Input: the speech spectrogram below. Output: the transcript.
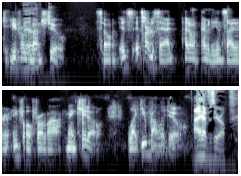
keep you from yeah. the bench too. So it's it's hard to say. I, I don't have any insider info from uh, Mankato like you probably do. I have zero.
